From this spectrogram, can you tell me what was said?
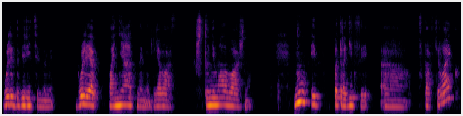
более доверительными, более понятными для вас, что немаловажно. Ну и по традиции, а, ставьте лайк,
